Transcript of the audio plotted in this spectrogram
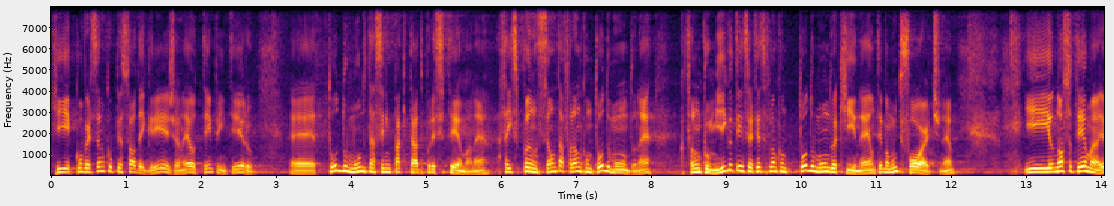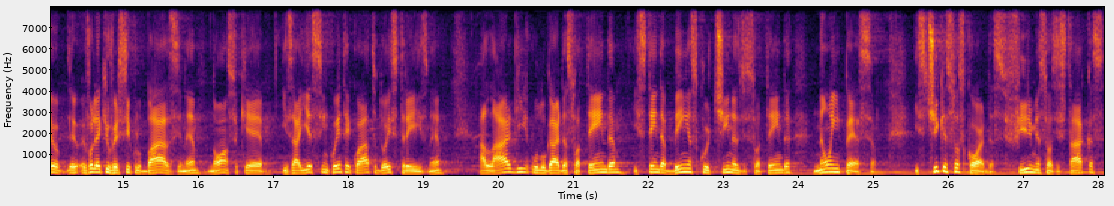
que, conversando com o pessoal da igreja né, o tempo inteiro, é, todo mundo está sendo impactado por esse tema. Né? Essa expansão está falando com todo mundo. Né? Falando comigo, tenho certeza falando com todo mundo aqui. Né? É um tema muito forte. Né? E o nosso tema, eu, eu vou ler aqui o versículo base, né? Nosso, que é Isaías 54, 2, 3, né? Alargue o lugar da sua tenda, estenda bem as cortinas de sua tenda, não a impeça. Estique as suas cordas, firme as suas estacas,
